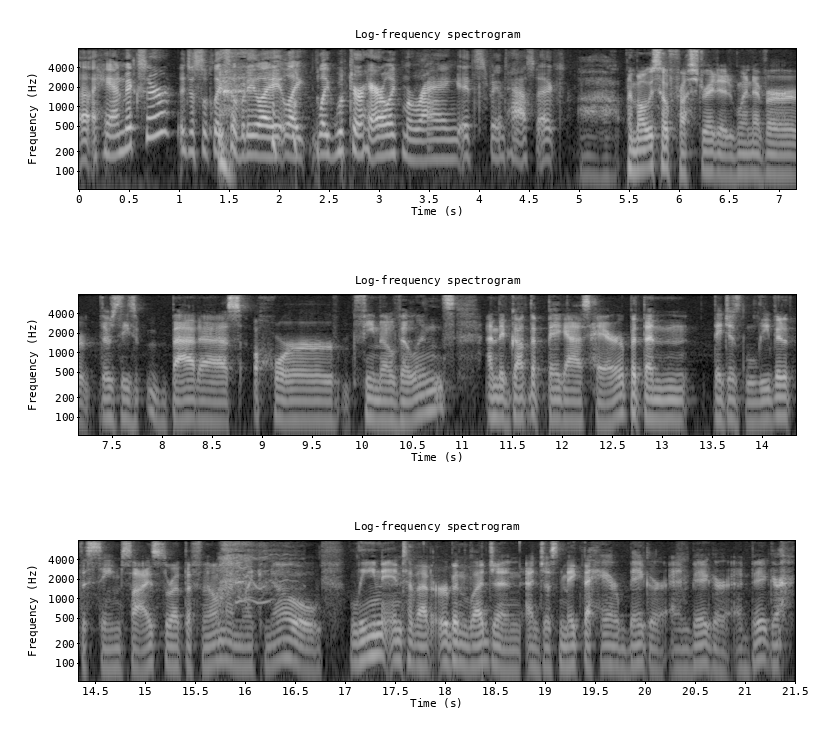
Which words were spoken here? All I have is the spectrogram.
a hand mixer. It just looked like somebody like like like whipped her hair like meringue. It's fantastic. Uh, I'm always so frustrated whenever there's these badass horror female villains and they've got the big ass hair, but then they just leave it at the same size throughout the film. I'm like, no, lean into that urban legend and just make the hair bigger and bigger and bigger.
